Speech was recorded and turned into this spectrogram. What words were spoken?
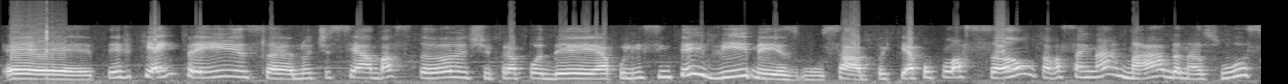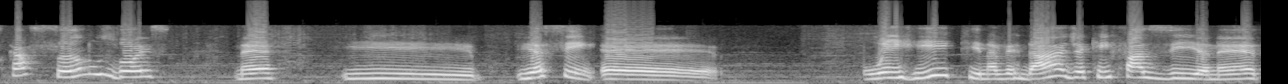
é, teve que a imprensa noticiar bastante para poder a polícia intervir mesmo, sabe? Porque a população estava saindo armada nas ruas caçando os dois, né? E, e assim, é, o Henrique, na verdade, é quem fazia, né,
